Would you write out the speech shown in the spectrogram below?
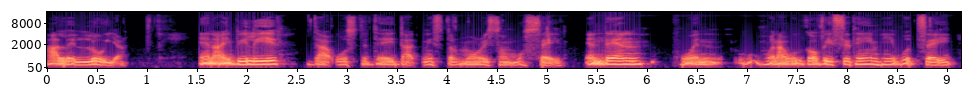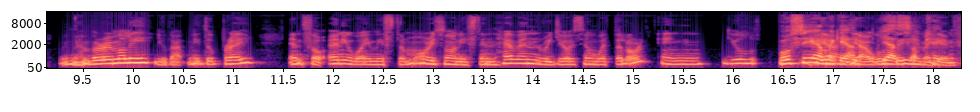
Hallelujah. And I believe that was the day that Mr. Morrison was saved. And then when when I would go visit him, he would say, Remember, Emily, you got me to pray. And so, anyway, Mr. Morrison is in heaven rejoicing with the Lord, and you'll. We'll see him yeah, again. Yeah, we'll yes, see him okay. again.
